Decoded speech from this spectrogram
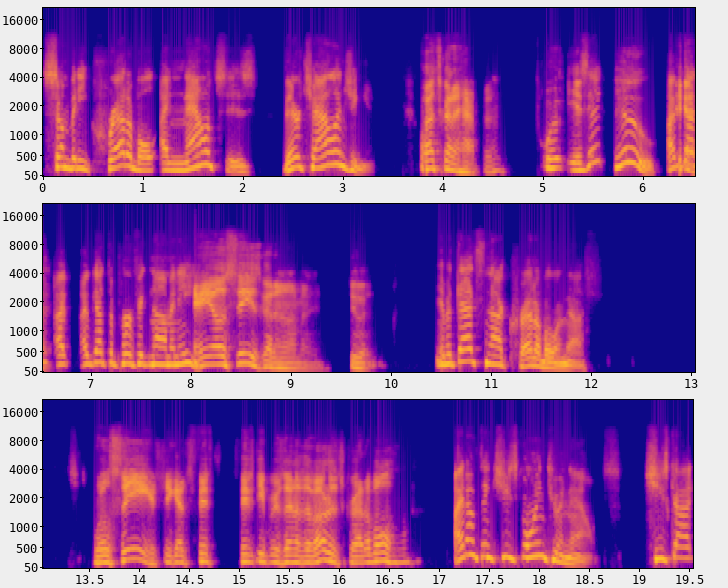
somebody credible announces they're challenging it. What's going to happen? Well, is it who? I've Yeah. got I've, I've got the perfect nominee. AOC is going to nominate. Do it. Yeah, but that's not credible enough. We'll see if she gets 50 percent of the vote. is credible. I don't think she's going to announce. She's got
